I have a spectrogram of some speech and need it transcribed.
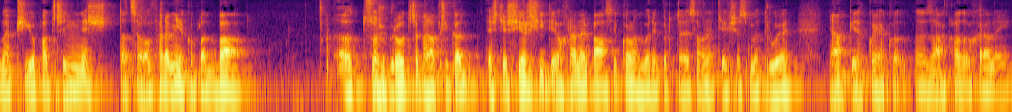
lepší opatření než ta celofaremní jako platba, uh, což budou třeba například ještě širší ty ochranné pásy kolem vody, protože samozřejmě těch 6 metrů je nějaký takový jako základ ochrany.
